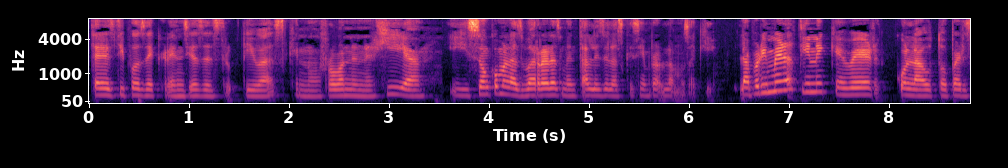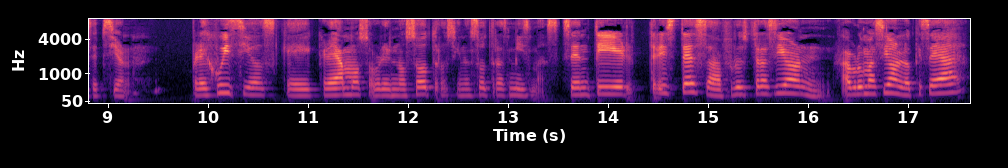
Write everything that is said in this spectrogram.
tres tipos de creencias destructivas que nos roban energía y son como las barreras mentales de las que siempre hablamos aquí. La primera tiene que ver con la autopercepción, prejuicios que creamos sobre nosotros y nosotras mismas. Sentir tristeza, frustración, abrumación, lo que sea,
